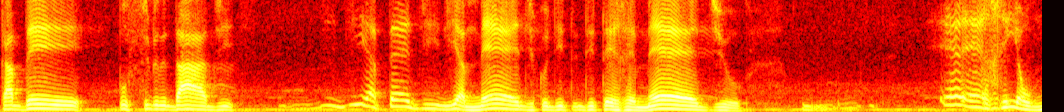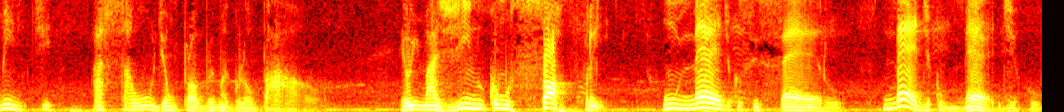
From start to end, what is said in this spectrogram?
Cadê possibilidade de, de até de, de ir médico, de, de ter remédio? É, é realmente a saúde é um problema global. Eu imagino como sofre um médico sincero, médico médico,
